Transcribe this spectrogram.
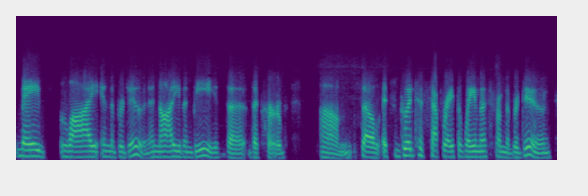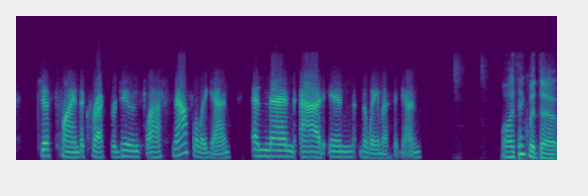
may lie in the Bradoon and not even be the the curb. Um, so it's good to separate the Weymouth from the Bradoon. Just find the correct Bradoon slash snaffle again, and then add in the Weymouth again. Well, I think with the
